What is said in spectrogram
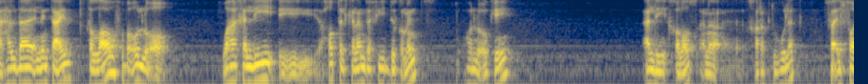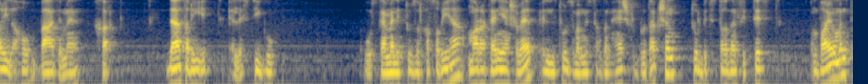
فهل ده اللي انت عايز تطلعه؟ فبقول له آه. وهخليه يحط الكلام ده في ال document أقول له okay. قال لي خلاص أنا خرجته لك. فال file أهو بعد ما خرج. ده طريقة ال stego واستعمال ال tools الخاصة بيها. مرة تانية يا شباب ال tools ما بنستخدمهاش في ال production. ال tool بتستخدم في ال test environment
